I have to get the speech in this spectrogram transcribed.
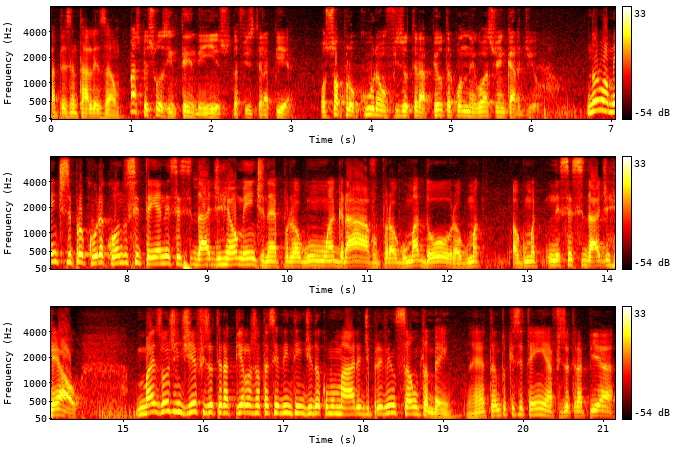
apresentar a lesão. As pessoas entendem isso da fisioterapia? Ou só procuram um fisioterapeuta quando o negócio já encardiu? Normalmente se procura quando se tem a necessidade realmente, né? Por algum agravo, por alguma dor, alguma, alguma necessidade real. Mas hoje em dia a fisioterapia ela já está sendo entendida como uma área de prevenção também. Né? Tanto que se tem a fisioterapia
